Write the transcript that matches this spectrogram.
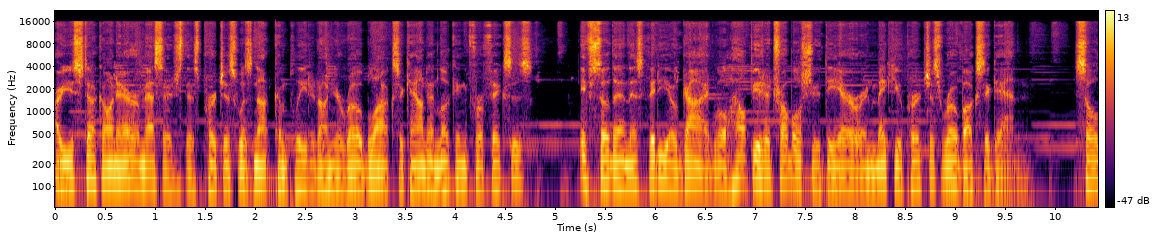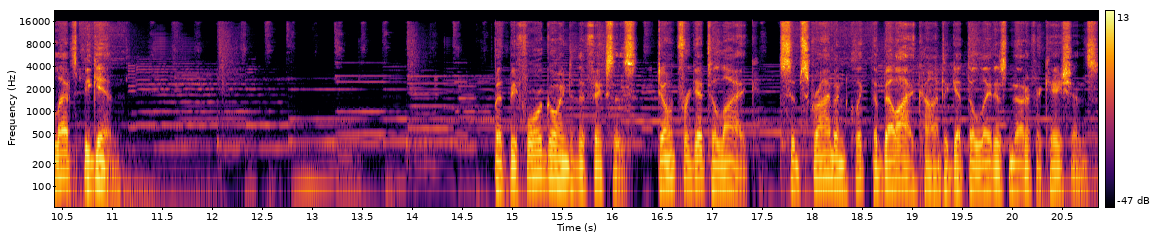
Are you stuck on error message this purchase was not completed on your Roblox account and looking for fixes? If so then this video guide will help you to troubleshoot the error and make you purchase Robux again. So let's begin. But before going to the fixes, don't forget to like, subscribe and click the bell icon to get the latest notifications.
